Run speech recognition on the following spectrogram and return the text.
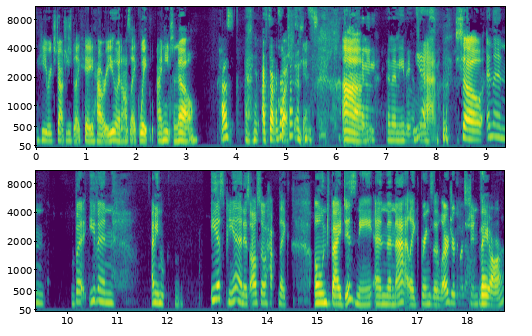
he reached out to just be like, "Hey, how are you?" And I was like, "Wait, I need to know." How's I've got I've got questions. questions. Um, and, and I need answers. Yeah. so, and then, but even, I mean, ESPN is also ha- like owned by Disney, and then that like brings a larger question. They are?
